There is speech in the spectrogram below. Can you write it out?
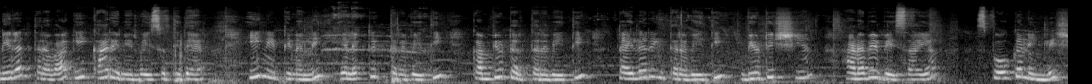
ನಿರಂತರವಾಗಿ ಕಾರ್ಯನಿರ್ವಹಿಸುತ್ತಿದೆ. ಈ ನಿಟ್ಟಿನಲ್ಲಿ ಎಲೆಕ್ಟ್ರಿಕ್ ತರಬೇತಿ, ಕಂಪ್ಯೂಟರ್ ತರಬೇತಿ, ಟೈಲರಿಂಗ್ ತರಬೇತಿ, ಬ್ಯೂಟಿಷಿಯನ್, ಅಣಬೆ ಬೇಸಾಯ ಸ್ಪೋಕನ್ ಇಂಗ್ಲಿಷ್,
